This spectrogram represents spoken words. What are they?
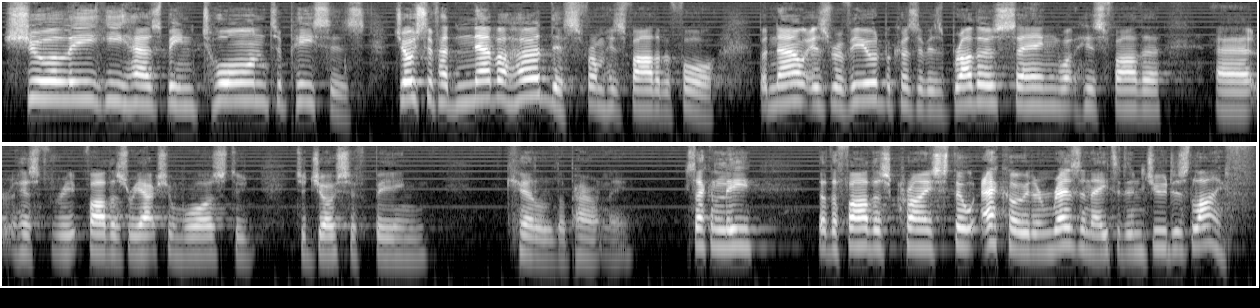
Surely he has been torn to pieces. Joseph had never heard this from his father before, but now it is revealed because of his brothers saying what his, father, uh, his father's reaction was to, to Joseph being killed, apparently. Secondly, that the father's cry still echoed and resonated in Judah's life.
